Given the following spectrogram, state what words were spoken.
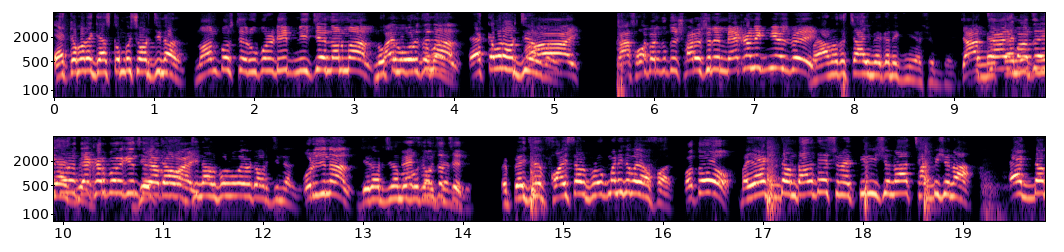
একেবারে গ্যাস কম্পোস্ট অরিজিনাল নন পোস্টের উপরে ডিপ নিচে নরমাল অরিজিনাল একেবারে অরিজিনাল ভাই। কাস্টমার কিন্তু সরাসরি মেকানিক নিয়ে আসবে। আমরা তো চাই মেকানিক নিয়ে আসেন ভাই। যা চাই বাজাই করে দেখার পরে কিন্তু অরিজিনাল বলব ওটা অরিজিনাল অরিজিনাল যেটা অরিজিনাল বলব কেমন ফয়সাল ব্রোক মানি তো ভাই অফার কত? ভাই একদম দাদা দেড়শো না তিরিশশো না ছাব্বিশশো না একদম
